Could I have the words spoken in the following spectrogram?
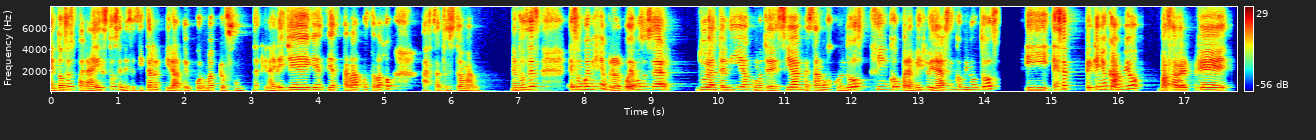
Entonces, para esto se necesita respirar de forma profunda, que el aire llegue hacia hasta abajo, hasta abajo, hasta tu estómago. Entonces, es un buen ejemplo. Lo podemos hacer durante el día, como te decía, empezamos con dos, cinco, para mí es lo ideal, cinco minutos. Y ese pequeño cambio vas a ver que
